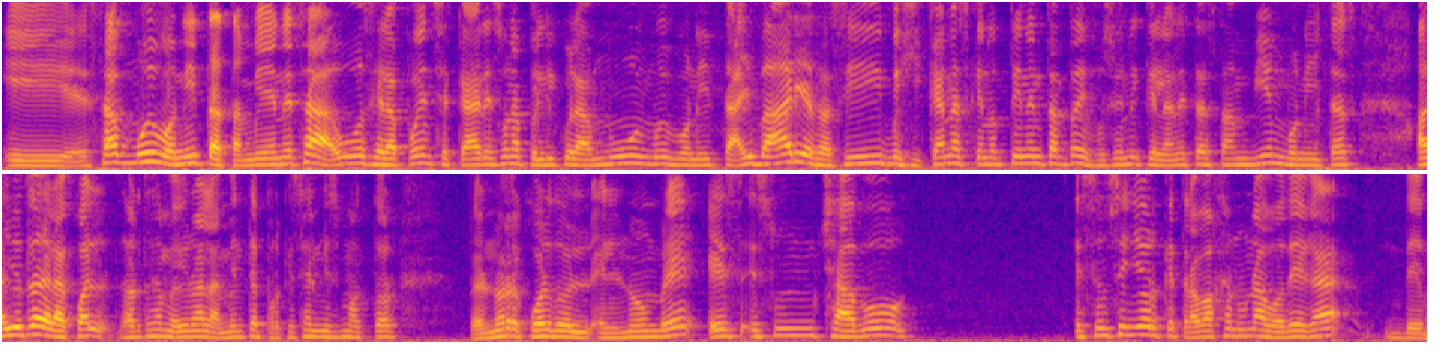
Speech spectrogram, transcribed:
Y está muy bonita también. Esa, uh, si la pueden checar, es una película muy, muy bonita. Hay varias así mexicanas que no tienen tanta difusión y que la neta están bien bonitas. Hay otra de la cual ahorita se me vino a la mente porque es el mismo actor, pero no recuerdo el, nombre. Es, es un chavo, es un señor que trabaja en una bodega de,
